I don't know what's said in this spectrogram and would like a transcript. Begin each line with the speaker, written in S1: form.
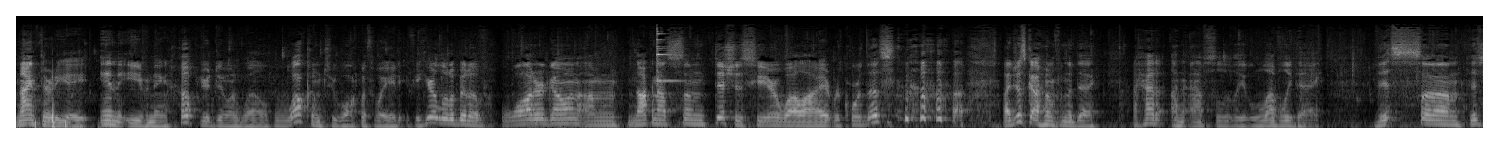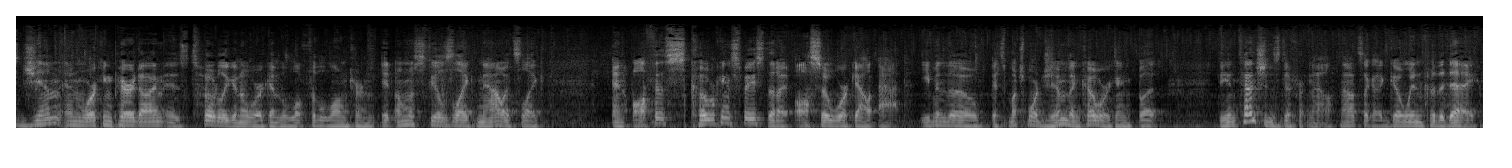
S1: 9:38 in the evening. Hope you're doing well. Welcome to Walk with Wade. If you hear a little bit of water going, I'm knocking out some dishes here while I record this. I just got home from the day. I had an absolutely lovely day. This um, this gym and working paradigm is totally going to work in the for the long term. It almost feels like now it's like an office co-working space that I also work out at, even though it's much more gym than co-working, but the intention's different now. Now it's like I go in for the day.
